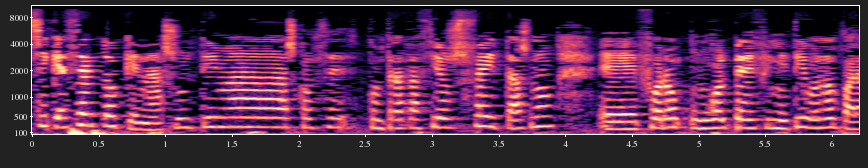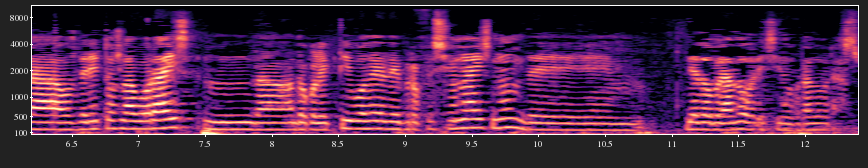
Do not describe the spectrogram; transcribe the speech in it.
sí que é certo que nas últimas contratacións feitas non eh, foron un golpe definitivo non para os dereitos laborais mm, da, do colectivo de, de profesionais non de, de dobradores e dobradoras.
